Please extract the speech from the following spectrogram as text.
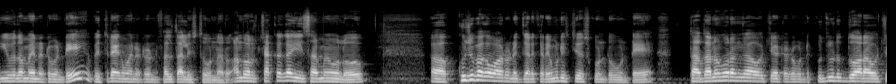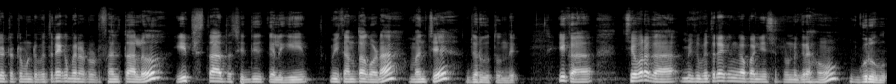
ఈ విధమైనటువంటి వ్యతిరేకమైనటువంటి ఫలితాలు ఇస్తూ ఉన్నారు. అందువల్ల చక్కగా ఈ సమయంలో కుజు భగవానుడిని కనుక రెమెడీస్ చేసుకుంటూ ఉంటే తదనుగుణంగా వచ్చేటటువంటి కుజుడు ద్వారా వచ్చేటటువంటి వ్యతిరేకమైనటువంటి ఫలితాలు ఈప్సితార్థ సిద్ధి కలిగి మీకంతా కూడా మంచే జరుగుతుంది. ఇక చివరగా మీకు వ్యతిరేకంగా పనిచేసేటువంటి గ్రహం గురువు.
